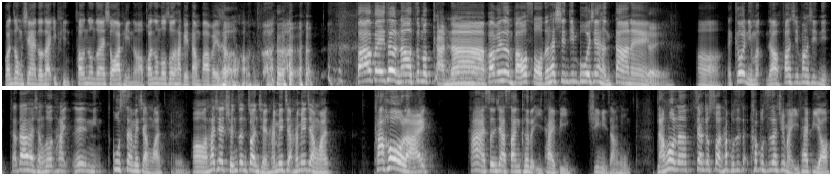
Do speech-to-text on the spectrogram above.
观众现在都在一瓶，观众都在刷屏哦。观众都说他可以当巴菲特。巴菲特哪有这么敢呢？巴菲特很保守的，他现金部位现在很大呢。对，哦，哎，各位你们，然后放心放心，你他大家还想说他，哎，你故事还没讲完。哦，他现在权证赚钱还没讲，还没讲完。他后来。他还剩下三颗的以太币虚拟账户，然后呢，这样就算他不是在他不是再去买以太币哦，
